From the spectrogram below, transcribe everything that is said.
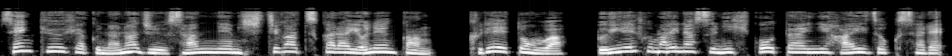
1973年7月から4年間、クレイトンは VF-2 飛行隊に配属され、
